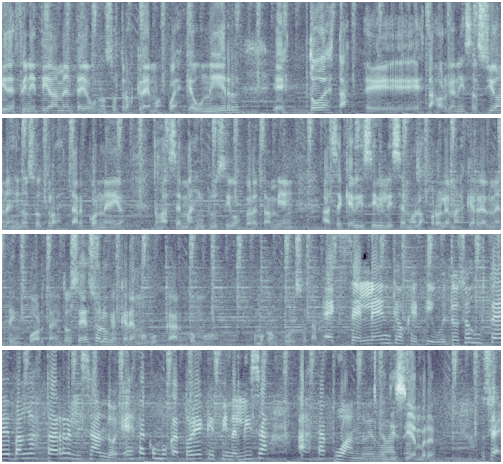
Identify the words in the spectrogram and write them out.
Y definitivamente nosotros creemos pues que unir todas estas, eh, estas organizaciones y nosotros estar con ellos nos hace más inclusivos, pero también hace que visibilicemos los problemas que realmente importan. Entonces eso es lo que queremos buscar como, como concurso también. Excelente objetivo. Entonces ustedes van a estar realizando esta convocatoria que finaliza hasta cuándo, Eduardo? En diciembre. O sea,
